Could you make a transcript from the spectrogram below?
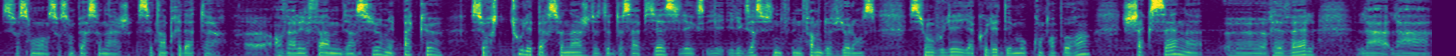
sur son personnage, c'est un prédateur. Euh, envers les femmes, bien sûr, mais pas que. Sur tous les personnages de, sa pièce, il, exerce une, forme de violence. Si on voulait y accoler des mots contemporains, chaque scène euh, révèle la, la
